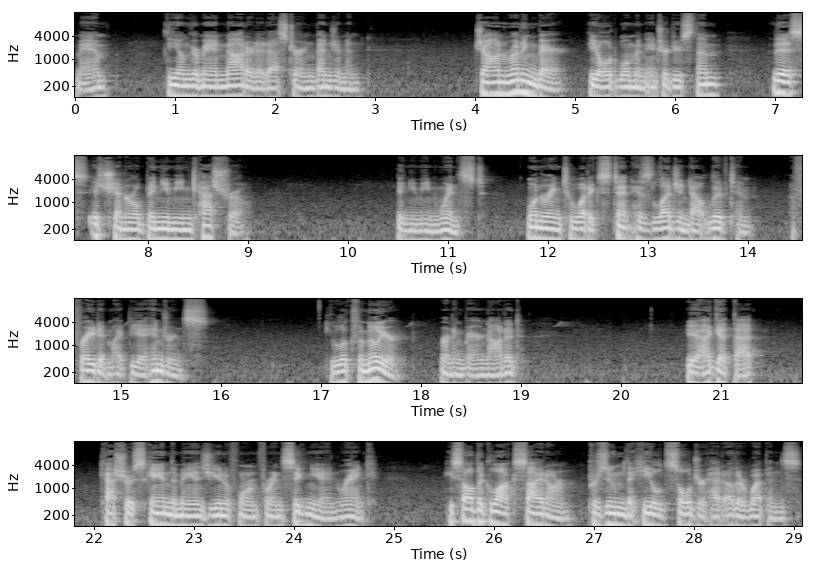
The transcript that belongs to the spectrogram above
Ma'am, the younger man nodded at Esther and Benjamin. John Running Bear, the old woman introduced them. This is General Benjamin Castro. Benjamin winced, wondering to what extent his legend outlived him, afraid it might be a hindrance. You look familiar, Running Bear nodded. Yeah, I get that. Castro scanned the man's uniform for insignia and rank. He saw the Glock sidearm, presumed the healed soldier had other weapons.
